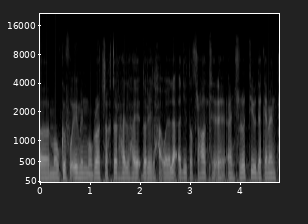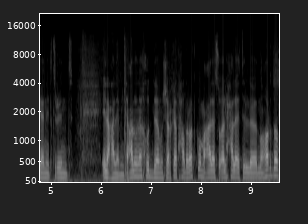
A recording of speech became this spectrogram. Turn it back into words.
موقفه إيه من مباراة شختار هل هيقدر يلحق ولا لأ؟ دي تصريحات أنشيلوتي وده كمان كان الترند. العالمي. تعالوا ناخد مشاركات حضراتكم على سؤال حلقة النهارده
